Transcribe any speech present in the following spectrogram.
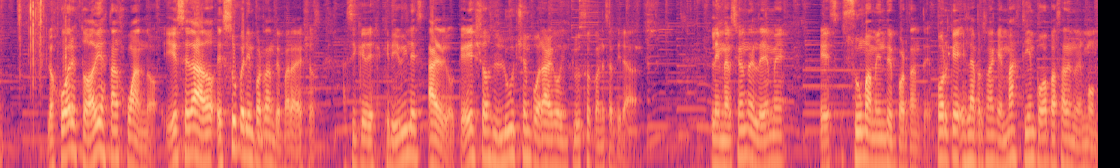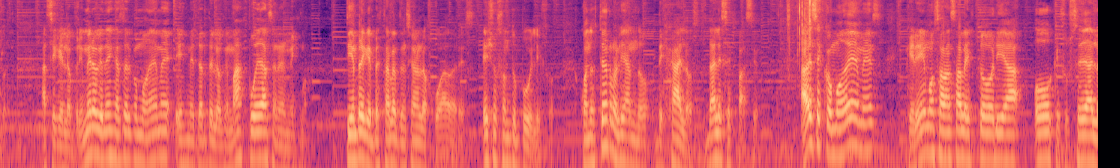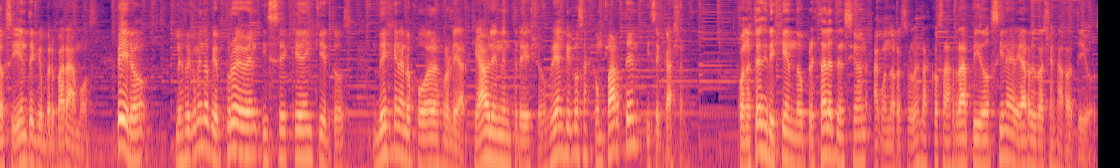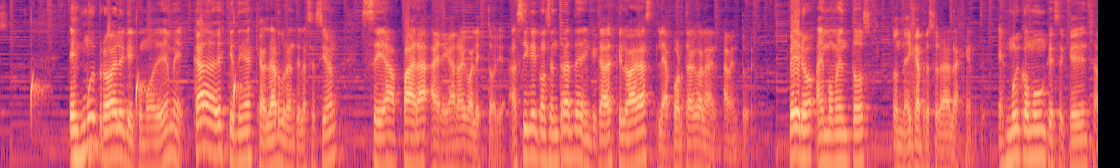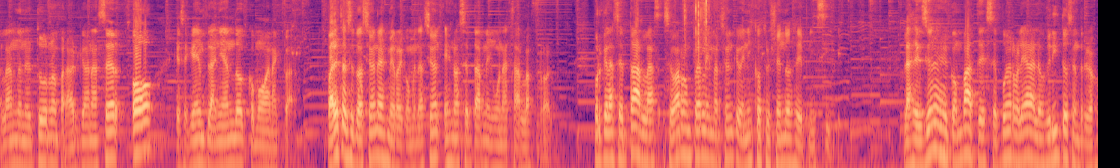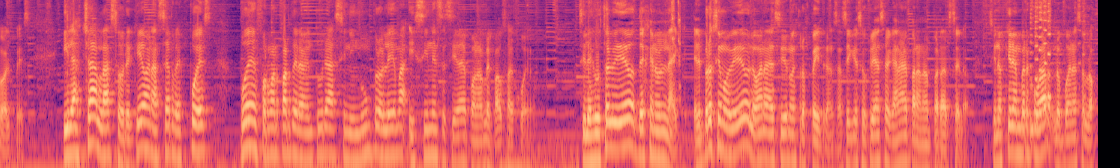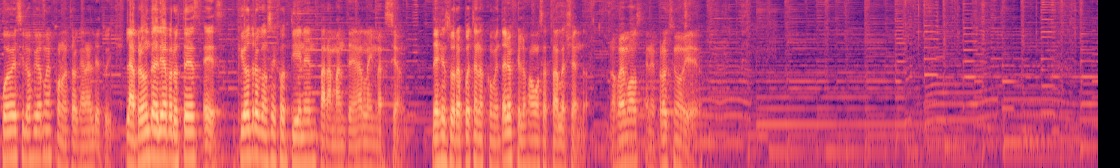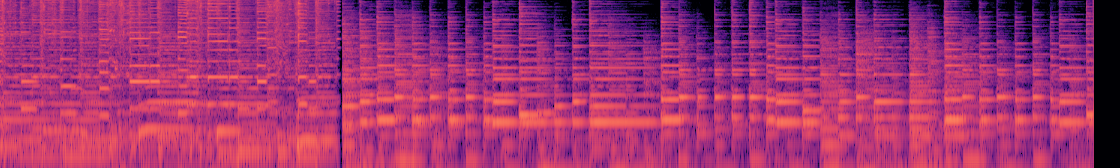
los jugadores todavía están jugando, y ese dado es súper importante para ellos, así que describiles algo, que ellos luchen por algo incluso con esa tirada. La inmersión del DM es sumamente importante, porque es la persona que más tiempo va a pasar en el mundo. Así que lo primero que tienes que hacer como DM es meterte lo que más puedas en el mismo. Siempre hay que prestarle atención a los jugadores, ellos son tu público. Cuando estén roleando, déjalos, dales espacio. A veces como DMs queremos avanzar la historia o que suceda lo siguiente que preparamos, pero les recomiendo que prueben y se queden quietos, dejen a los jugadores rolear, que hablen entre ellos, vean qué cosas comparten y se callan. Cuando estés dirigiendo, prestale atención a cuando resolves las cosas rápido sin agregar detalles narrativos. Es muy probable que como DM, cada vez que tengas que hablar durante la sesión, sea para agregar algo a la historia. Así que concéntrate en que cada vez que lo hagas, le aporte algo a la aventura. Pero hay momentos donde hay que apresurar a la gente. Es muy común que se queden charlando en el turno para ver qué van a hacer o que se queden planeando cómo van a actuar. Para estas situaciones mi recomendación es no aceptar ninguna charla off-roll porque al aceptarlas se va a romper la inmersión que venís construyendo desde el principio. Las decisiones del combate se pueden rolear a los gritos entre los golpes, y las charlas sobre qué van a hacer después pueden formar parte de la aventura sin ningún problema y sin necesidad de ponerle pausa al juego. Si les gustó el video, dejen un like. El próximo video lo van a decidir nuestros Patreons, así que suscríbanse al canal para no perdérselo. Si nos quieren ver jugar, lo pueden hacer los jueves y los viernes por nuestro canal de Twitch. La pregunta del día para ustedes es, ¿qué otro consejo tienen para mantener la inmersión? Dejen su respuesta en los comentarios que los vamos a estar leyendo. Nos vemos en el próximo video.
